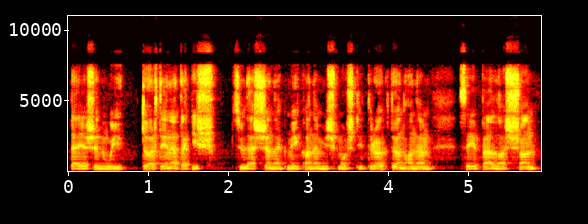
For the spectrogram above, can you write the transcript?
teljesen új történetek is szülessenek, még ha nem is most itt rögtön, hanem szépen lassan.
